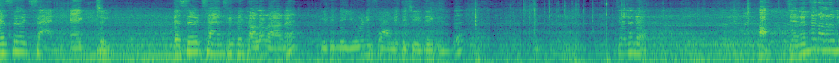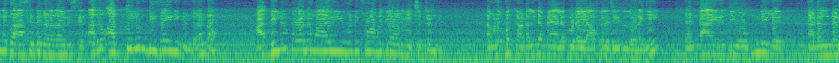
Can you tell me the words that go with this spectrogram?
desert sand actually desert സാൻസിന്റെ കളറാണ് ഇതിന്റെ യൂണിഫോമിറ്റി ചെയ്തേക്കുന്നത്. ജനലോ? ആ ജനലിന്റെ കളർ പിന്നെ ഗ്ലാസിന്റെ കളർ അവർ അത് അതിലും ഡിസൈനിങ് ഉണ്ട് കണ്ടോ? അതിലും പോലും ആ ഒരു യൂണിഫോമിറ്റി അവർ വെച്ചിട്ടുണ്ട്. നമ്മളിപ്പോ കടലിന്റെ മേലെ കൂടെ യാത്ര ചെയ്തു തുടങ്ങി. രണ്ടായിരത്തി ഒന്നിൽ കടലിന്റെ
